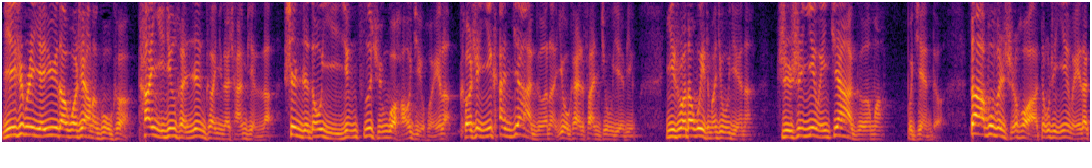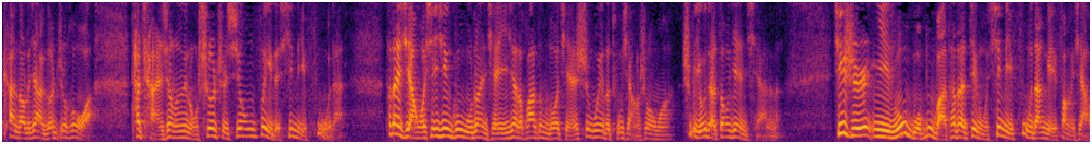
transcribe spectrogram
你是不是也遇到过这样的顾客？他已经很认可你的产品了，甚至都已经咨询过好几回了。可是，一看价格呢，又开始犯纠结病。你说他为什么纠结呢？只是因为价格吗？不见得。大部分时候啊，都是因为他看到了价格之后啊，他产生了那种奢侈消费的心理负担。他在想：我辛辛苦苦赚钱，一下子花这么多钱，是为了图享受吗？是不是有点糟践钱了？其实，你如果不把他的这种心理负担给放下，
